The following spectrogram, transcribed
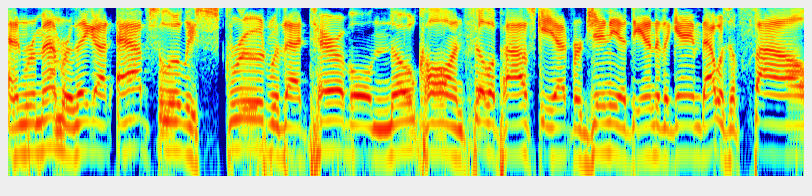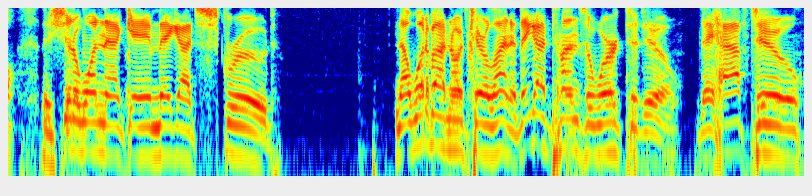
And remember, they got absolutely screwed with that terrible no call on Filipowski at Virginia at the end of the game. That was a foul. They should have won that game. They got screwed. Now, what about North Carolina? They got tons of work to do. They have to,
